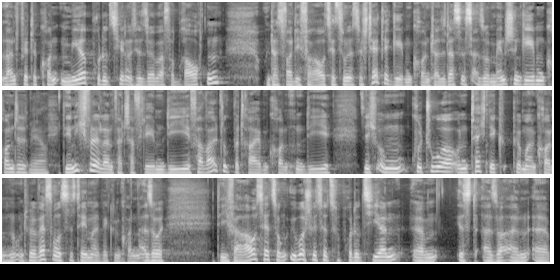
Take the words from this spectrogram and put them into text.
Landwirte konnten mehr produzieren, als sie selber verbrauchten. Und das war die Voraussetzung, dass es Städte geben konnte. Also dass es also Menschen geben konnte, ja. die nicht von der Landwirtschaft leben, die Verwaltung betreiben konnten, die sich um Kultur und Technik kümmern konnten und Bewässerungssysteme entwickeln konnten. Also die Voraussetzung, Überschüsse zu produzieren, ähm, ist also ein, äh,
